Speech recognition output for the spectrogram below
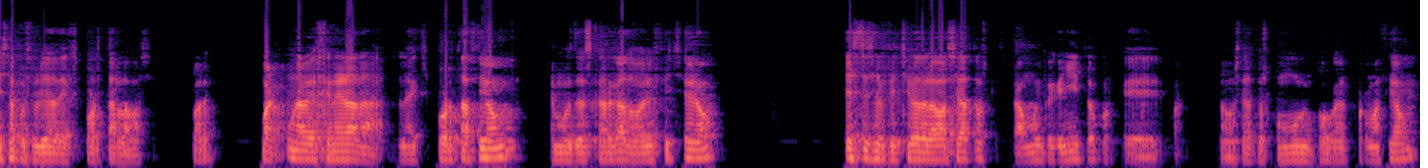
esa posibilidad de exportar la base. ¿vale? Bueno, una vez generada la exportación, hemos descargado el fichero. Este es el fichero de la base de datos, que será muy pequeñito porque, bueno, base de datos con muy poca información,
